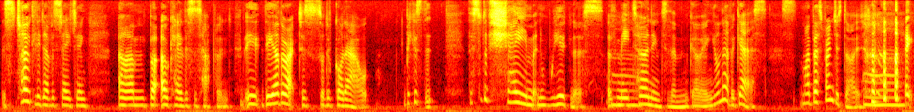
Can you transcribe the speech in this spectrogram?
This is totally devastating. Um, but okay, this has happened. The, the other actors sort of got out because the, the sort of shame and weirdness of me Mm. turning to them and going, you'll never guess. My best friend just died. Mm. like,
